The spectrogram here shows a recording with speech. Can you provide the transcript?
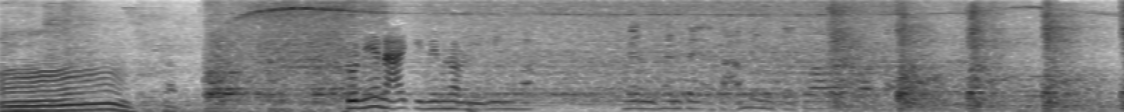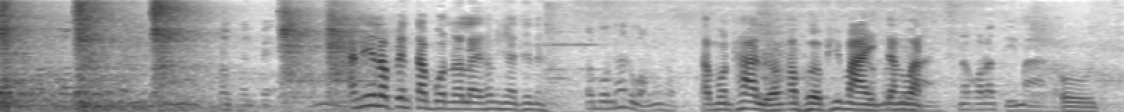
อ๋อครับ ตัวนี้หนากี่มิลครับสี่มิลครับแผ่นแผ่นแปะสามมิลแต่ตัวตัวเสาแผ่นอันนี้เราเป็นตำบลอะไรครับพี่ชายที่นึ่ตำบลท่าหลวงครับตำบลท่าเหลืองอำเภอพิมายจังหวัดนครราชสีมาครับโอเค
